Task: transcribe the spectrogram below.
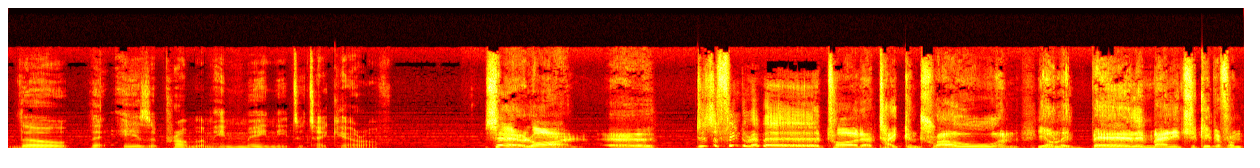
Though there is a problem he may need to take care of. So, Lorne, uh, does the finger ever try to take control and you only barely manage to keep it from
